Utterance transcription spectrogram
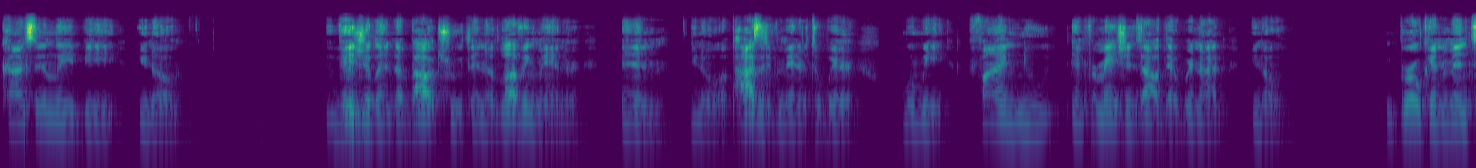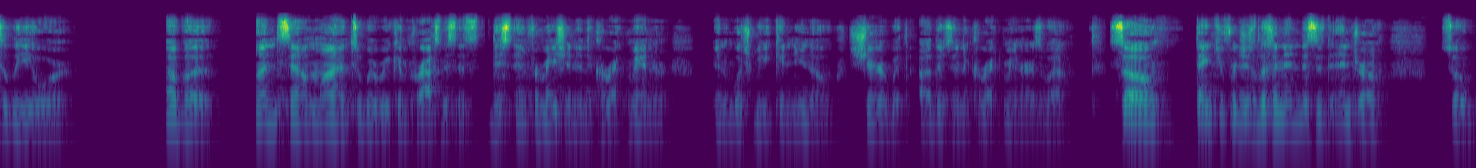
constantly be, you know, vigilant about truth in a loving manner in, you know, a positive manner to where when we find new informations out that we're not, you know, broken mentally or of a unsound mind to where we can process this, this information in the correct manner in which we can, you know, share it with others in the correct manner as well. So, thank you for just listening. This is the intro. So,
